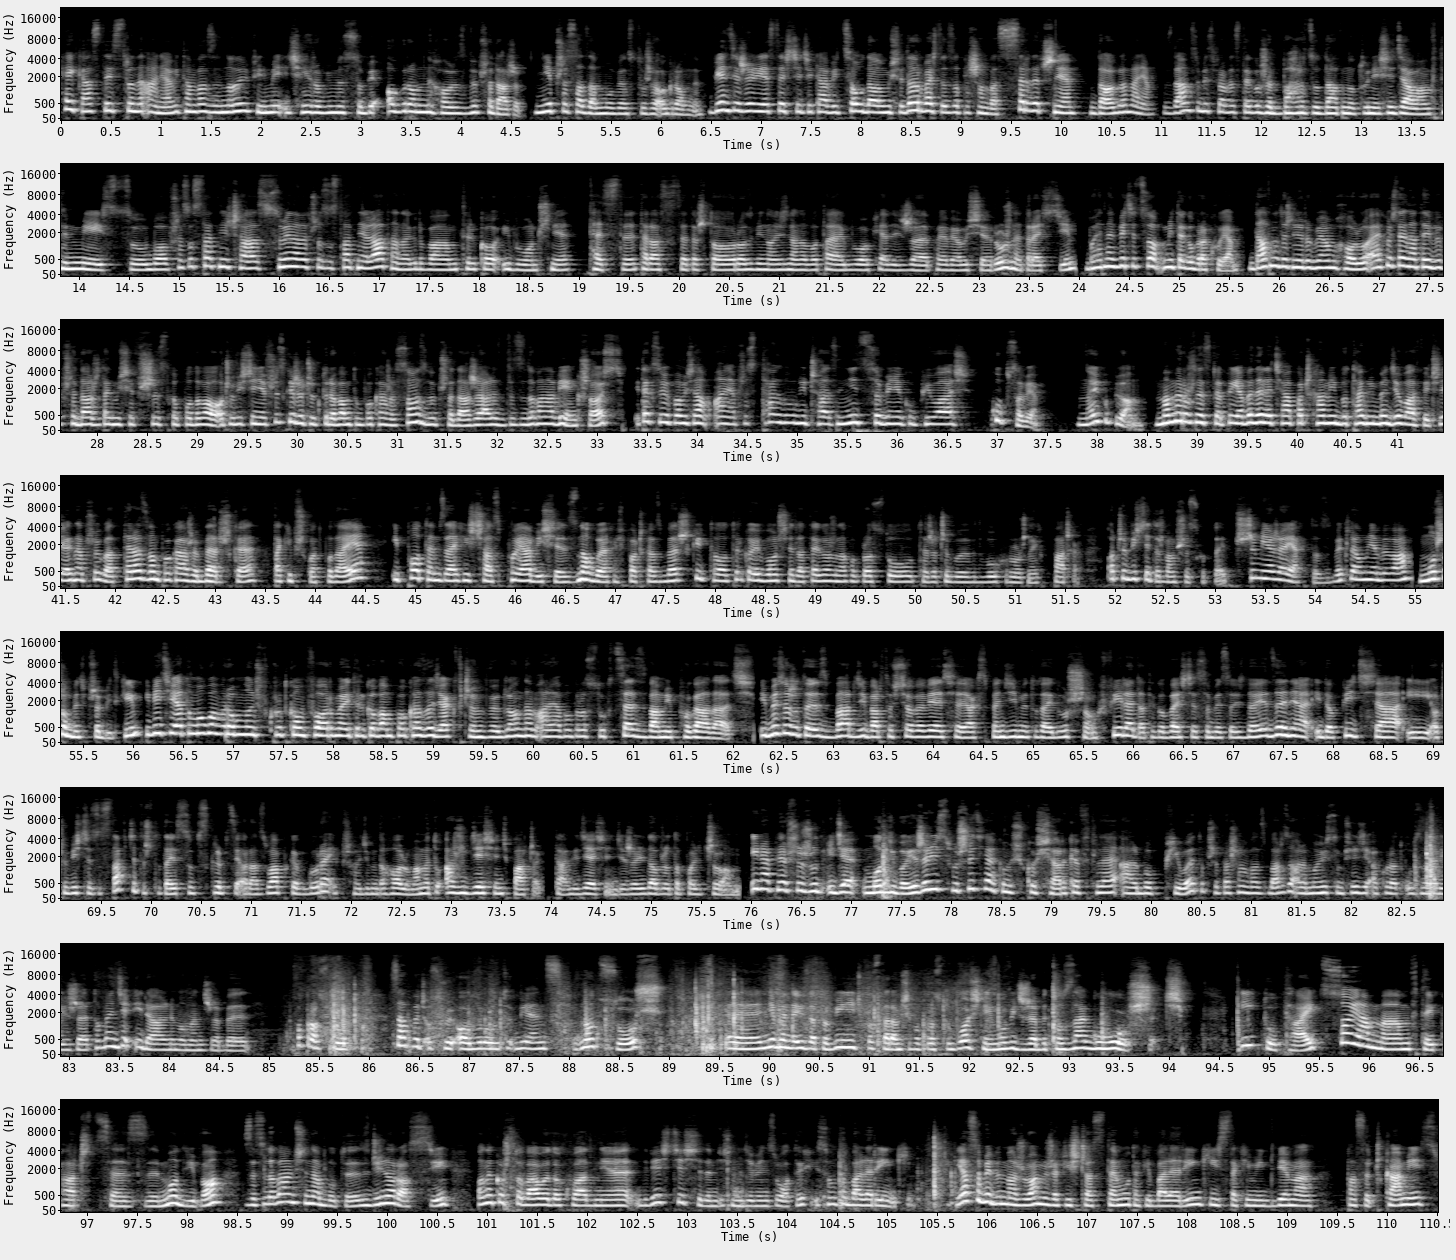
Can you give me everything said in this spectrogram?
Hejka, z tej strony Ania, witam Was w nowym filmie i dzisiaj robimy sobie ogromny haul z wyprzedaży. Nie przesadzam mówiąc tu, że ogromny. Więc jeżeli jesteście ciekawi, co udało mi się dorwać, to zapraszam Was serdecznie do oglądania. Zdałam sobie sprawę z tego, że bardzo dawno tu nie siedziałam w tym miejscu, bo przez ostatni czas, w sumie nawet przez ostatnie lata nagrywałam tylko i wyłącznie testy. Teraz chcę też to rozwinąć na nowo, tak jak było kiedyś, że pojawiały się różne treści, bo jednak wiecie co, mi tego brakuje. Dawno też nie robiłam haulu, a jakoś tak na tej wyprzedaży tak mi się wszystko podobało. Oczywiście nie wszystkie rzeczy, które Wam tu pokażę są z wyprzedaży, ale zdecydowana większość. I tak sobie pomyślałam, Ania, przez tak długi czas nic sobie nie kupiłaś, kup sobie. No i kupiłam. Mamy różne sklepy, ja będę leciała paczkami, bo tak mi będzie łatwiej. Czyli jak na przykład teraz Wam pokażę Berszkę, taki przykład podaję, i potem za jakiś czas pojawi się znowu jakaś paczka z Berszki, to tylko i wyłącznie dlatego, że no po prostu te rzeczy były w dwóch różnych paczkach. Oczywiście też Wam wszystko tutaj przymierzę, jak to zwykle u mnie bywa. Muszą być przebitki. I wiecie, ja to mogłam romnąć w krótką formę i tylko Wam pokazać, jak w czym wyglądam, ale ja po prostu chcę z Wami pogadać. I myślę, że to jest bardziej wartościowe, wiecie, jak spędzimy tutaj dłuższą chwilę, dlatego weźcie sobie coś do jedzenia i do picia i oczywiście zostawcie też tutaj subskrypcję oraz łapkę w górę i przechodzimy do holu. Mamy tu aż 10 paczek. Tak, 10, jeżeli dobrze to policzyłam. I na pierwszy rzut idzie modliwo. Jeżeli słyszycie jakąś kosiarkę w tle albo piłę, to przepraszam Was bardzo, ale moi sąsiedzi akurat uznali, że to będzie idealny moment, żeby po prostu zadbać o swój ogród, więc no cóż, e, nie będę ich za to winić, postaram się po prostu głośniej mówić, żeby to zagłuszyć. I tutaj, co ja mam w tej paczce z Modivo? Zdecydowałam się na buty z Gino Rossi. One kosztowały dokładnie 279 zł i są to balerinki. Ja sobie wymarzyłam już jakiś czas temu takie balerinki z takimi dwiema paseczkami, z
